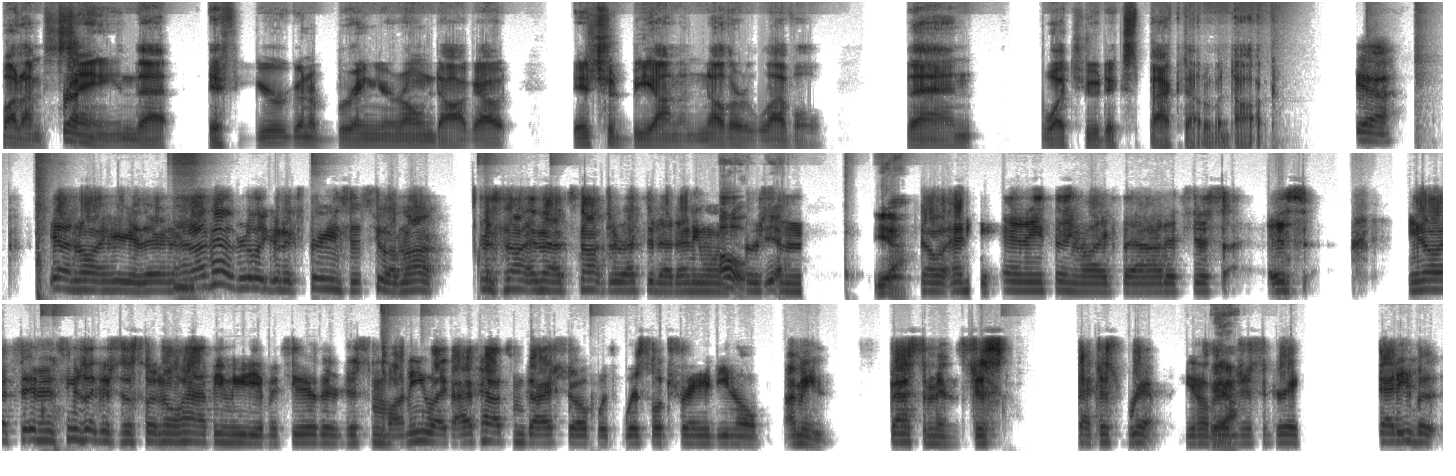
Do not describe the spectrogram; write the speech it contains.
but I'm saying that if you're going to bring your own dog out, it should be on another level than what you'd expect out of a dog. Yeah. Yeah, no, I hear you there. And I've had really good experiences too. I'm not it's not and that's not directed at any one Oh, person, Yeah. you know, any anything like that. It's just it's you know, it's and it seems like it's just a no happy medium. It's either they're just money. Like I've had some guys show up with whistle trained, you know, I mean, specimens just that just rip. You know, they're Yeah. just a great steady, but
